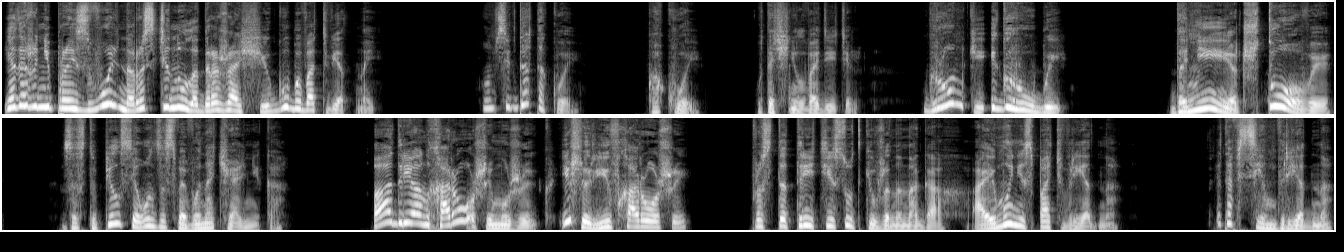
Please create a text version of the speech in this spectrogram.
Я даже непроизвольно растянула дрожащие губы в ответной. «Он всегда такой?» «Какой?» — уточнил водитель. «Громкий и грубый». «Да нет, что вы!» Заступился он за своего начальника. Адриан хороший мужик, и шериф хороший. Просто третьи сутки уже на ногах, а ему не спать вредно. Это всем вредно,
